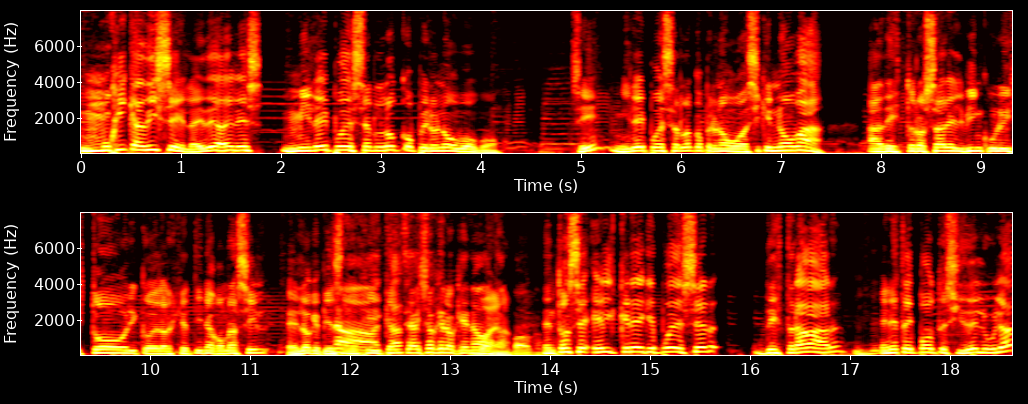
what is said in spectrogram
Mujica dice, la idea de él es, Milei puede ser loco pero no bobo. ¿Sí? Milei puede ser loco pero no bobo. Así que no va a destrozar el vínculo histórico de la Argentina con Brasil. Es lo que piensa No, Mujica. o sea, yo creo que no, Bueno, tampoco. Entonces él cree que puede ser destrabar en esta hipótesis de Lula.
